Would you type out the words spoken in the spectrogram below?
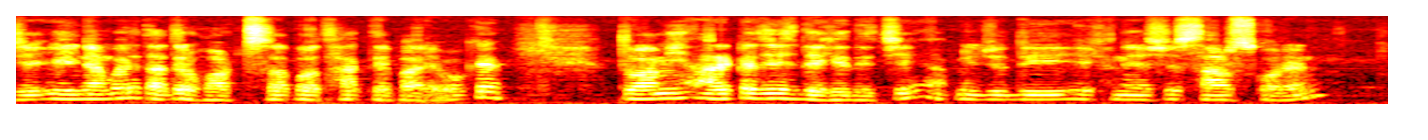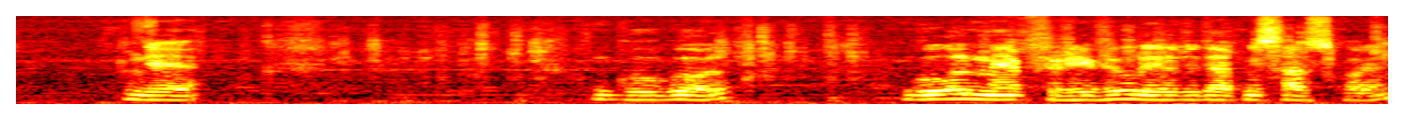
যে এই নাম্বারে তাদের হোয়াটসঅ্যাপও থাকতে পারে ওকে তো আমি আরেকটা জিনিস দেখে দিচ্ছি। আপনি যদি এখানে এসে সার্চ করেন যে গুগল গুগল ম্যাপ রিভিউ লিখে যদি আপনি সার্চ করেন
